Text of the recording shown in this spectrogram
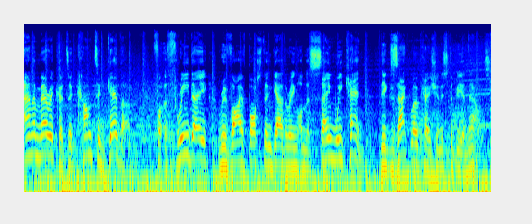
and America to come together for a three day Revive Boston gathering on the same weekend. The exact location is to be announced.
